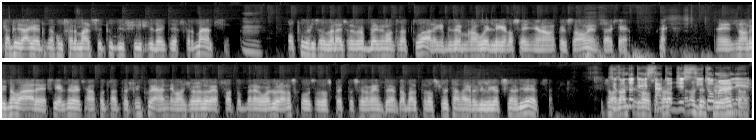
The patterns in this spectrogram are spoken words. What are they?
capirà che confermarsi è più difficile che affermarsi. Mm. Oppure risolverà i suoi problemi contrattuali, che mi sembrano quelli che lo segnano in questo momento, perché eh, eh, non rinnovare, sì è vero che c'è un contratto a 5 anni, ma un giocatore che ha fatto bene come lui l'anno scorso, lo aspetto sicuramente da parte dello società una gratificazione diversa Insomma, Secondo te cose, è stato però, gestito però male?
